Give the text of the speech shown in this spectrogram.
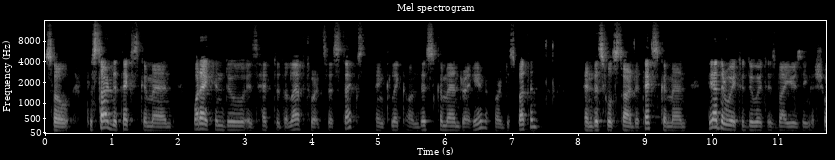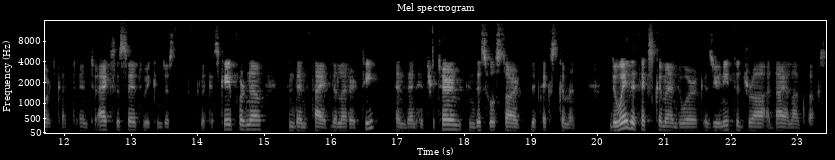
So to start the text command, what I can do is head to the left where it says text and click on this command right here or this button and this will start the text command. The other way to do it is by using a shortcut and to access it we can just click escape for now and then type the letter T and then hit return and this will start the text command. The way the text command work is you need to draw a dialog box.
